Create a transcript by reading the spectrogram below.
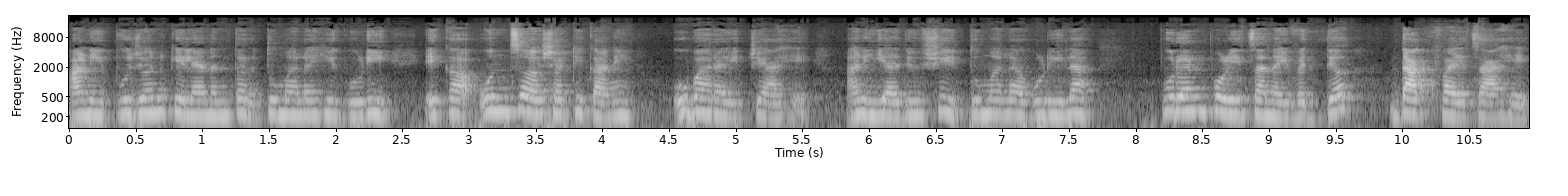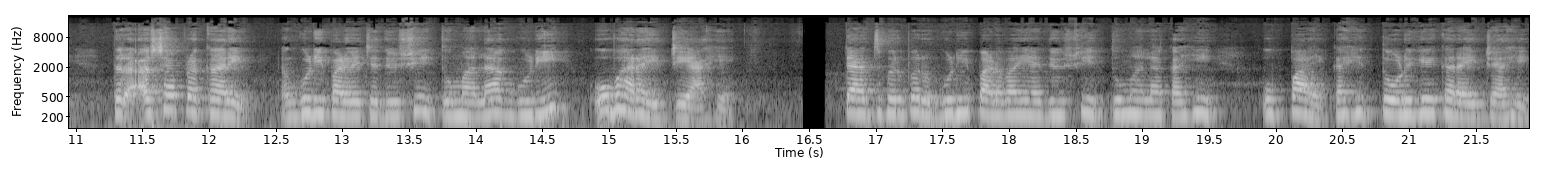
आणि पूजन केल्यानंतर तुम्हाला ही गुढी एका उंच अशा ठिकाणी उभारायची आहे. आणि या दिवशी तुम्हाला गुढीला पुरणपोळीचा नैवेद्य दाखवायचा आहे. तर अशा प्रकारे गुढीपाडव्याच्या दिवशी तुम्हाला गुढी उभारायची आहे. त्याचबरोबर गुढीपाडवा या दिवशी तुम्हाला काही उपाय काही तोडगे करायचे आहे.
